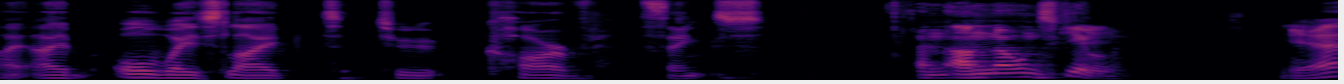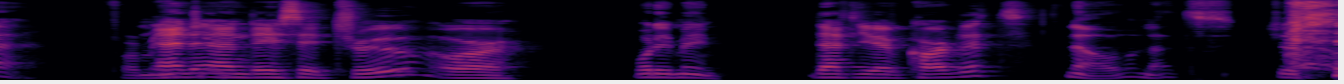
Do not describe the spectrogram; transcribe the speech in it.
I, I've always liked to carve things. An unknown skill. Yeah. For me, And too. and is it true or what do you mean? That you have carved it? No, that's just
